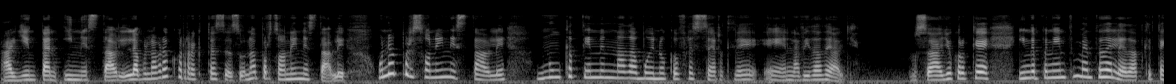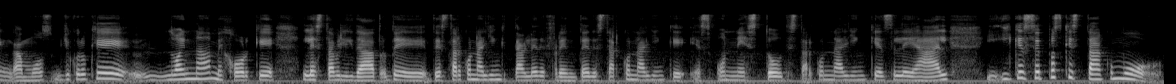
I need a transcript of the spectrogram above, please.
alguien tan inestable. La palabra correcta es eso, una persona inestable. Una persona inestable nunca tiene nada bueno que ofrecerle en la vida de alguien. O sea, yo creo que independientemente de la edad que tengamos, yo creo que no hay nada mejor que la estabilidad de, de, estar con alguien que te hable de frente, de estar con alguien que es honesto, de estar con alguien que es leal y, que sepas que está como,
